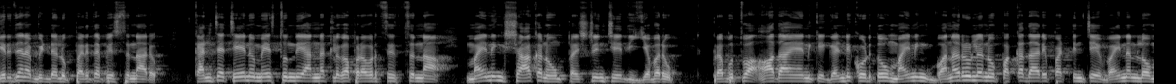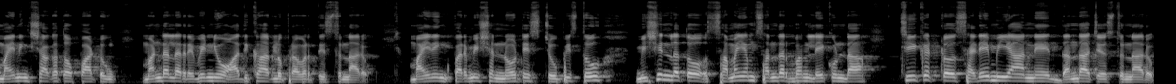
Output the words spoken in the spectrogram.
గిరిజన బిడ్డలు పరితపిస్తున్నారు. కంచె చేను మేస్తుంది అన్నట్లుగా ప్రవర్తిస్తున్న మైనింగ్ శాఖను ప్రశ్నించేది ఎవరు? ప్రభుత్వ ఆదాయానికి గండి కొడుతూ మైనింగ్ వనరులను పక్కదారి పట్టించే వైనంలో మైనింగ్ శాఖతో పాటు మండల రెవెన్యూ అధికారులు ప్రవర్తిస్తున్నారు. మైనింగ్ పర్మిషన్ నోటీస్ చూపిస్తూ మిషన్లతో సమయం సందర్భం లేకుండా చీకట్లో సడేమియా అనే దందా చేస్తున్నారు.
